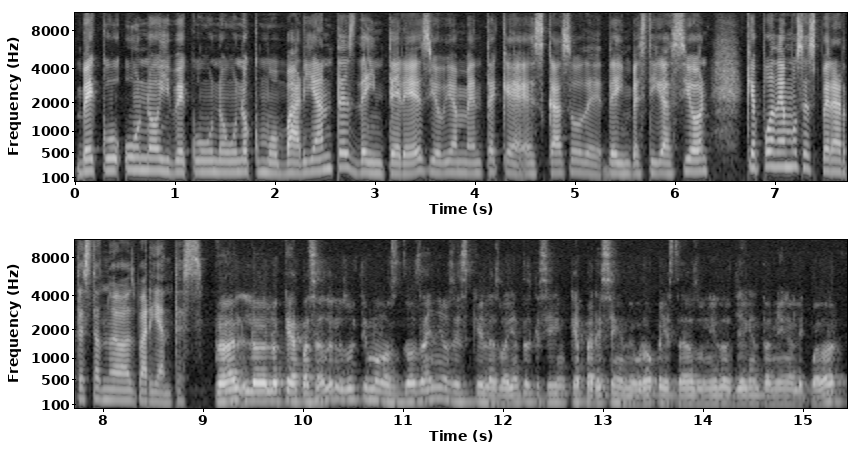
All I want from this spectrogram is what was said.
BQ1 y BQ11 como variantes de interés y obviamente que es caso de, investigación. ¿Qué podemos esperar de estas nuevas variantes? Lo, lo, que ha pasado en los últimos dos años es que las variantes que siguen que aparecen en Europa y Estados Unidos lleguen también al Ecuador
